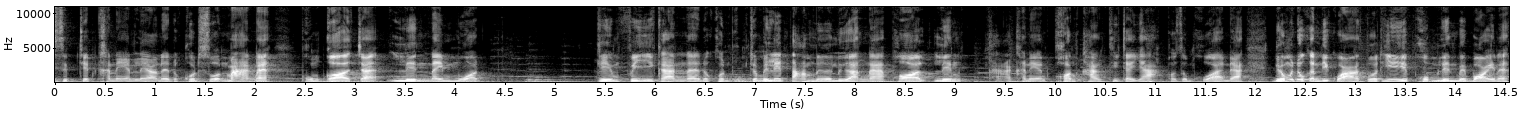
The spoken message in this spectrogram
77 คะแนนแล้วนะทุกคนส่วนมากนะ ผมก็จะเล่นในหมวดเกมฟรีกันนะทุกคนผมจะไม่เล่นตามเนื้อเรื่องนะเพราะเล่นหาคะแนนค่อนข้างที่จะยากพอสมควรนะ เดี๋ยวมาดูกันดีกว่าตัวที่ผมเล่นบ่อยๆนะ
